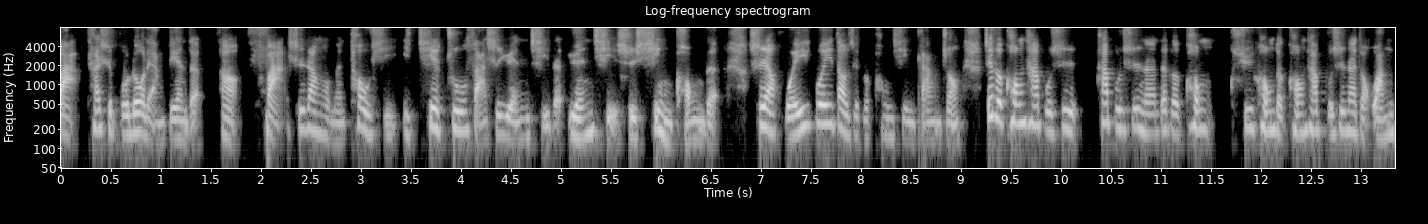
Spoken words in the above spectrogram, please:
法它是不落两边的啊，法是让我们透析一切诸法是缘起的，缘起是性空的，是要回归到这个空性当中。这个空它不是它不是呢那个空虚空的空，它不是那种玩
